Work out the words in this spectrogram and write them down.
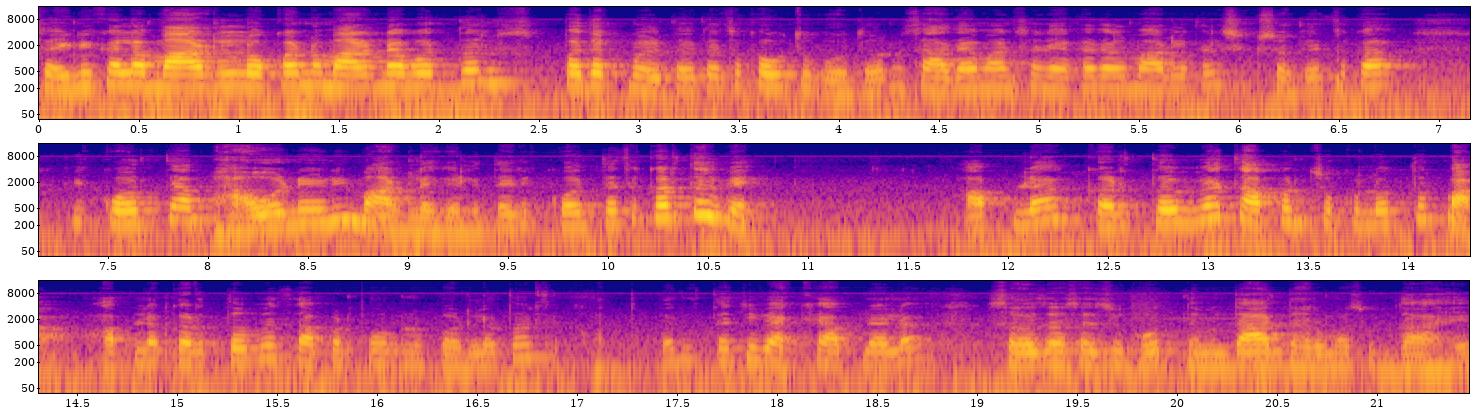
सैनिकाला मार लोकांना मारण्याबद्दल पदक मिळतं त्याचं कौतुक होतं. आणि साध्या माणसाने एखाद्याला मारलं त्याला शिक्षा त्याचं का? की कोणत्या भावनेने मारलं गेलं? त्याने कोणत्याचं कर्तव्य आहे? आपल्या कर्तव्यात आपण चुकलो तर पाप. आपल्या कर्तव्यात आपण पूर्ण पडलं तर ते पण त्याची व्याख्या आपल्याला सहजासहजी होत नाही. म्हणजे दान धर्मसुद्धा आहे.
